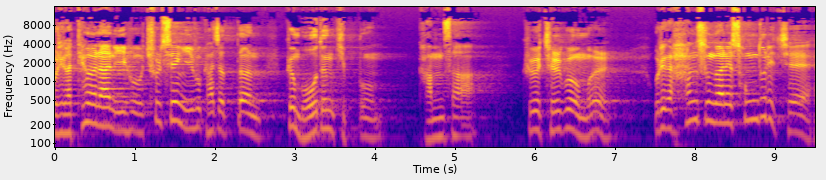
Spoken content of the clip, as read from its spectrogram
우리가 태어난 이후, 출생 이후 가졌던 그 모든 기쁨, 감사, 그 즐거움을 우리가 한순간에 송두리째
